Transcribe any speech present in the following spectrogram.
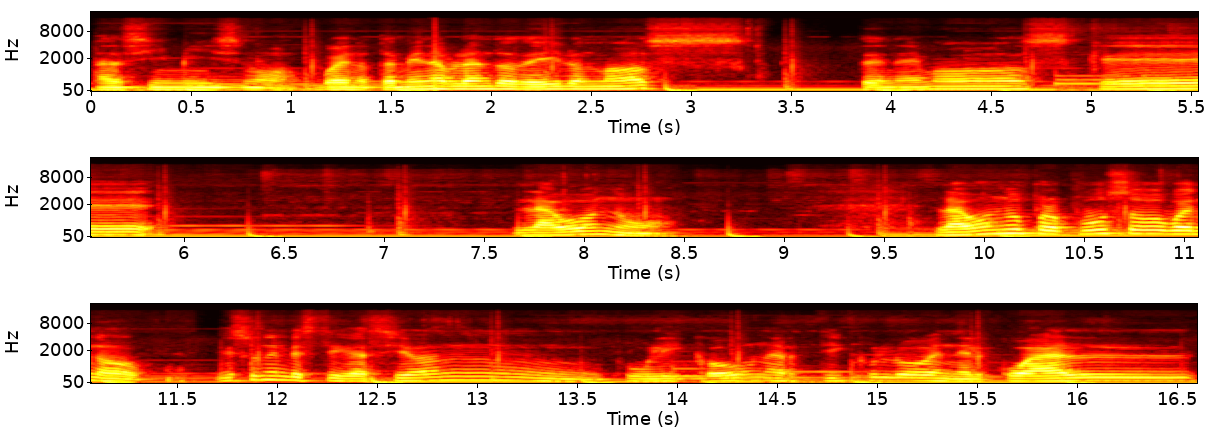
Asimismo, bueno, también hablando de Elon Musk, tenemos que la ONU, la ONU propuso, bueno, hizo una investigación, publicó un artículo en el cual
